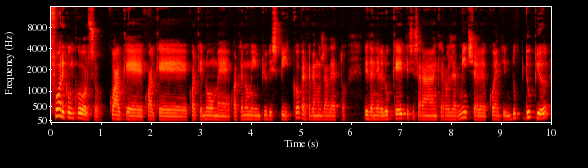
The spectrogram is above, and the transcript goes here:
Fuori concorso qualche, qualche, qualche, nome, qualche, nome, in più di spicco, perché abbiamo già detto di Daniele Lucchetti, ci sarà anche Roger Mitchell, Quentin Dupieux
